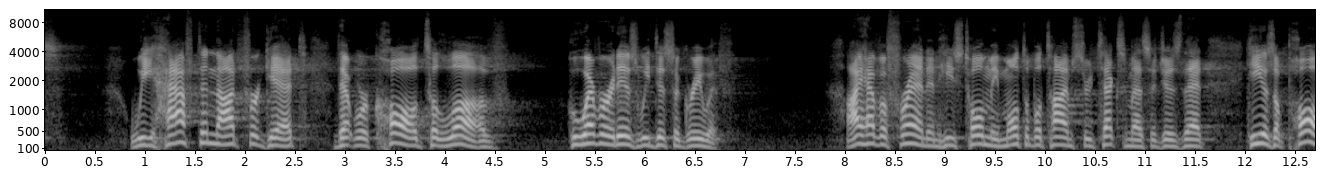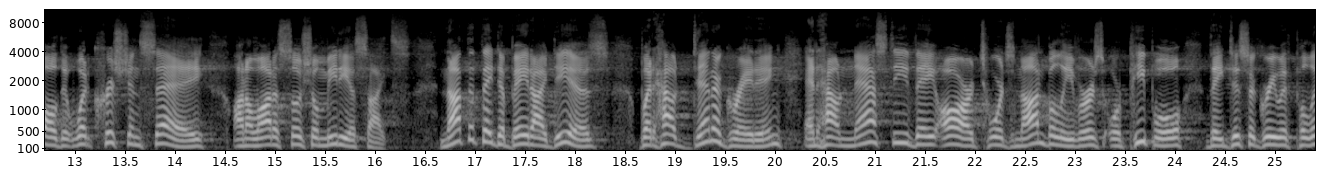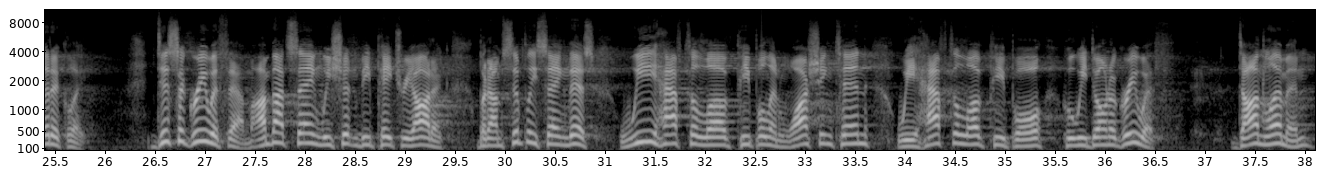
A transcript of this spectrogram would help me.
we have to not forget that we're called to love whoever it is we disagree with. I have a friend, and he's told me multiple times through text messages that he is appalled at what Christians say on a lot of social media sites. Not that they debate ideas, but how denigrating and how nasty they are towards non believers or people they disagree with politically. Disagree with them. I'm not saying we shouldn't be patriotic, but I'm simply saying this we have to love people in Washington, we have to love people who we don't agree with. Don Lemon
